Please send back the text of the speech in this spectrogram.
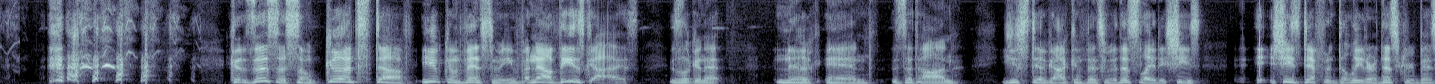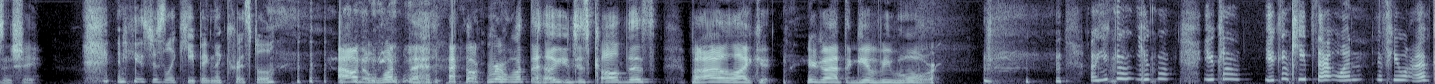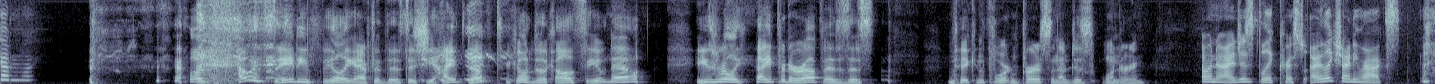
Cause this is some good stuff. You convinced me, but now these guys is looking at Nugh and Zidane. You still gotta convince me with this lady. She's she's definitely the leader of this group, isn't she? And he's just like keeping the crystal. I don't know what the I don't remember what the hell you just called this, but I like it. You're gonna have to give me more. Oh, you can, you can, you can, you can keep that one if you want. I've got more. How is, how is Sadie feeling after this? Is she hyped up to go to the Coliseum now? He's really hyping her up as this big in person. I'm just wondering. Oh no, I just like crystal. I like shiny rocks.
